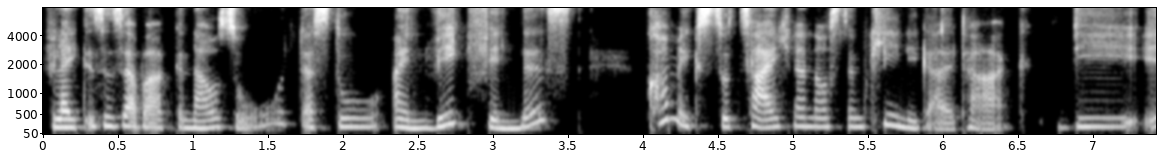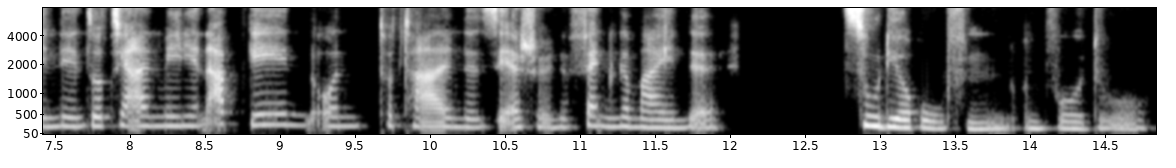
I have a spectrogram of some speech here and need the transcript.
Vielleicht ist es aber genau so, dass du einen Weg findest, Comics zu zeichnen aus dem Klinikalltag, die in den sozialen Medien abgehen und total eine sehr schöne Fangemeinde zu dir rufen und wo du,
